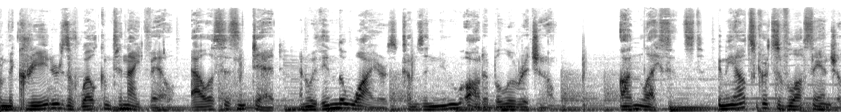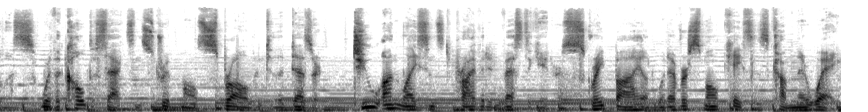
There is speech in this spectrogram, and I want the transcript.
From the creators of Welcome to Night Vale, Alice Isn't Dead, and Within the Wires comes a new Audible original. Unlicensed. In the outskirts of Los Angeles, where the cul de sacs and strip malls sprawl into the desert, two unlicensed private investigators scrape by on whatever small cases come their way.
